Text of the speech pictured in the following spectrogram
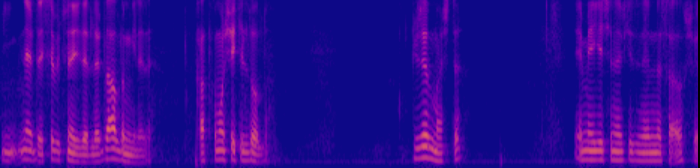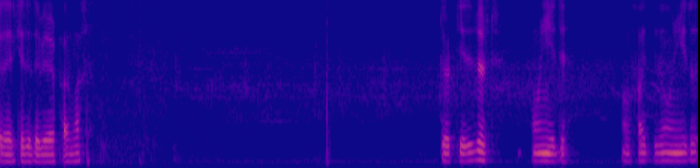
neredeyse bütün ejderleri de aldım yine de. Katkım o şekilde oldu. Güzel maçtı. Emeği geçen herkesin eline sağlık. Şöyle herkese de birer parmak. 4 7 4 17. Alfight bir de 17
